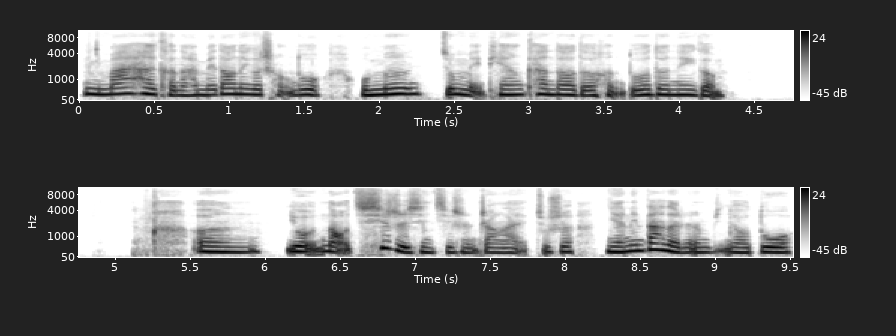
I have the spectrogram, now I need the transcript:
你妈还可能还没到那个程度，我们就每天看到的很多的那个，嗯，有脑器质性精神障碍，就是年龄大的人比较多，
